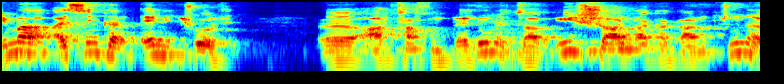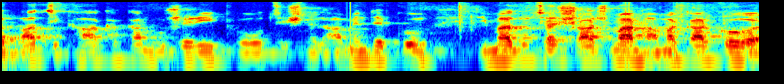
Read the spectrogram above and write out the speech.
Հիմա այսինքն այն ինչ որ Արցախում տեղի ունեցավ իր շարունակականությունը բացի քաղաքական ուժերի փողոցիչնել ամեն դեպքում դիմադրության շարժման համակարգողը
